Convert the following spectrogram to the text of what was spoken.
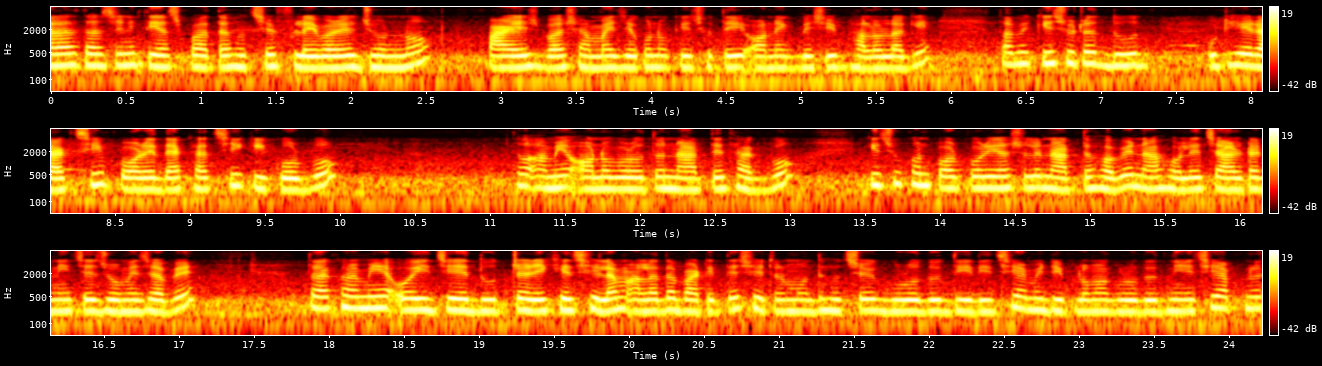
এলাচ, দারচিনি, তেজপাতা হচ্ছে ফ্লেভারের জন্য। পায়েস বা সামাই যে কোনো কিছুতেই অনেক বেশি ভালো লাগে। তো আমি কিছুটা দুধ উঠিয়ে রাখছি, পরে দেখাচ্ছি কি করব। তো আমি অনবরত নাড়তে থাকব। কিছুক্ষণ পরপরই আসলে নাড়তে হবে, না হলে চালটা নিচে জমে যাবে। তো এখন আমি ওই যে দুধটা রেখেছিলাম আলাদা বাটিতে, সেটার মধ্যে হচ্ছে গুঁড়ো দুধ দিয়ে দিচ্ছি। আমি ডিপ্লোমা গুঁড়ো দুধ নিয়েছি, আপনারা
